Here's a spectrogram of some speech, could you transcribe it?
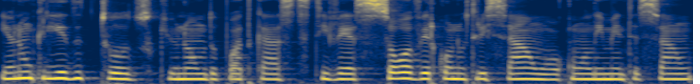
eu não queria de todo que o nome do podcast tivesse só a ver com nutrição ou com alimentação,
